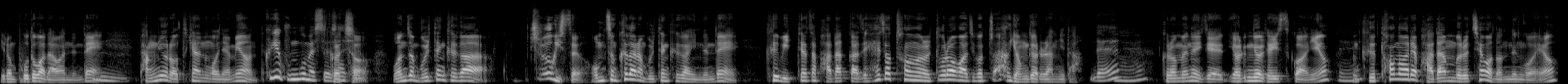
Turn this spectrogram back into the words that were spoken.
이런 보도가 나왔는데 음. 방류를 어떻게 하는 거냐면 그게 궁금했어요. 그렇죠. 사실. 원전 물탱크가 쭉 있어요. 엄청 크다란 물탱크가 있는데 그 밑에서 바닥까지 해저 터널을 뚫어가지고 쫙 연결을 합니다. 네. 네. 그러면은 이제 연결돼 있을 거 아니에요? 네. 그 터널에 바닷물을 채워 넣는 거예요.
